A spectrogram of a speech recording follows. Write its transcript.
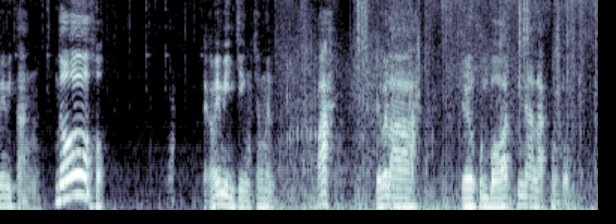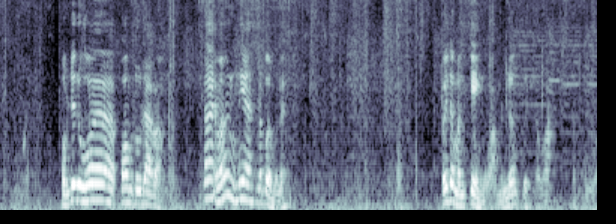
ไม่มีตังค์ no แต่ก็ไม่มีจริงช่างมันปะเดี๋ยวเวลาเจอคุณบอสที่น่ารักของผม ผมจะดูว่าป้อมสู้ได้เปล่าได้มั้งเนี่ยระเบิดหมดเลย เฮ้ยแต่มันเก่งว่ะมันเริ่มอึดแล้วว่ะตะตัว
